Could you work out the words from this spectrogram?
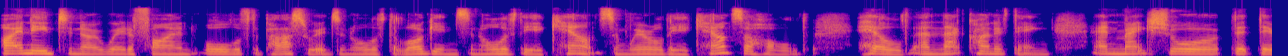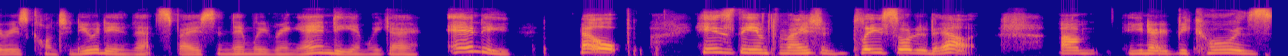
I need to know where to find all of the passwords and all of the logins and all of the accounts and where all the accounts are hold, held and that kind of thing, and make sure that there is continuity in that space. And then we ring Andy and we go, Andy, help, here's the information, please sort it out. Um, you know, because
